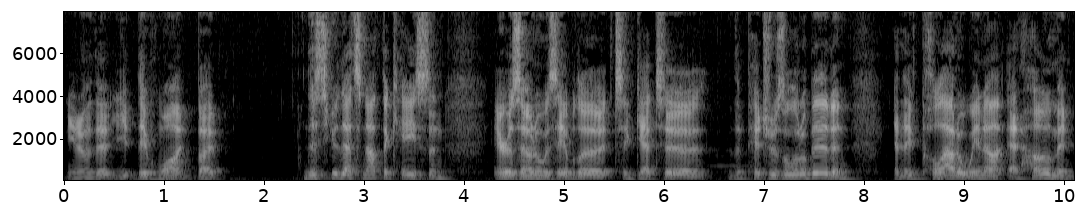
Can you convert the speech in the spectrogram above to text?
You know that they've won, but this year that's not the case, and Arizona was able to to get to the pitchers a little bit, and and they pull out a win at home, and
